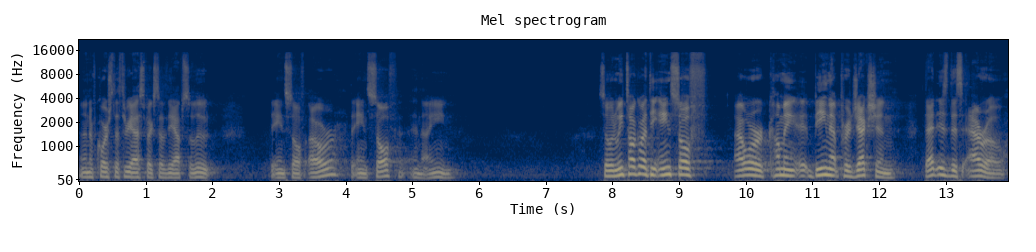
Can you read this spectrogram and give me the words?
And of course, the three aspects of the Absolute the Ein Sof Aur, the Ein Sof, and the Ain. So when we talk about the Ein Sof Aur coming, being that projection, that is this arrow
